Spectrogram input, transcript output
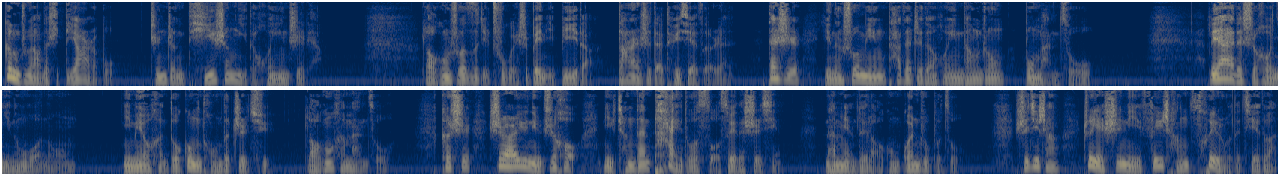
更重要的是第二步，真正提升你的婚姻质量。老公说自己出轨是被你逼的，当然是在推卸责任，但是也能说明他在这段婚姻当中不满足。恋爱的时候你侬我侬，你们有很多共同的志趣，老公很满足。可是生儿育女之后，你承担太多琐碎的事情，难免对老公关注不足。实际上，这也是你非常脆弱的阶段，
